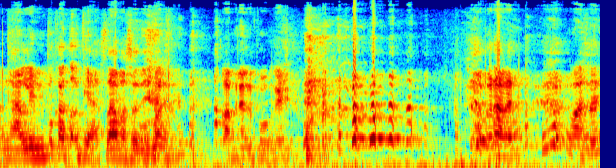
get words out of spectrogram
Oh, ngalim tuh kata biasa maksudnya Lambene leboke. Lah. Maksudnya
